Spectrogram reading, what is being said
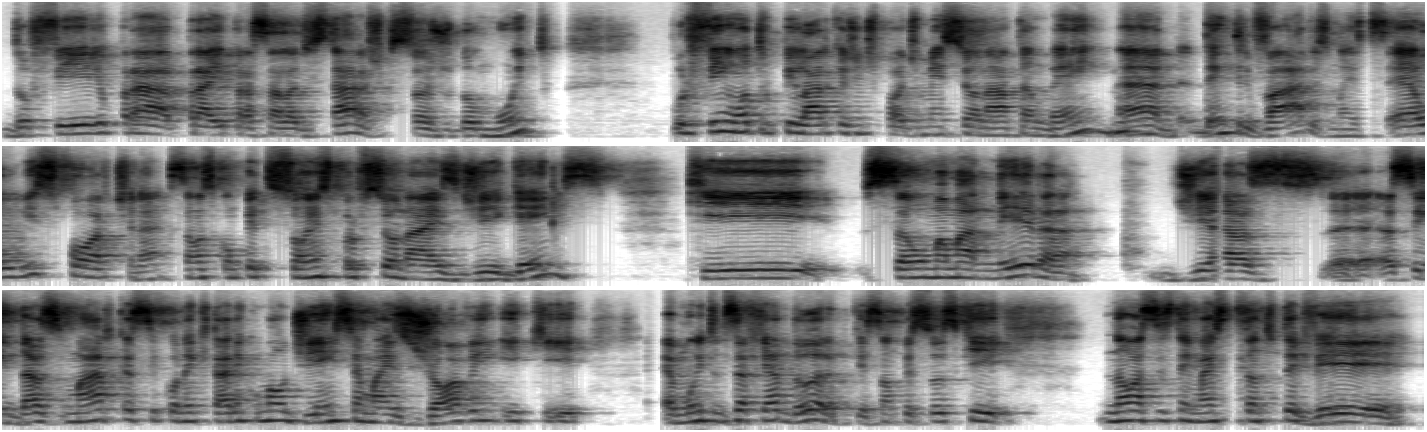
do filho para ir para a sala de estar, acho que isso ajudou muito. Por fim, outro pilar que a gente pode mencionar também, né, dentre vários, mas é o esporte, né, que são as competições profissionais de games, que são uma maneira de as, eh, assim, das marcas se conectarem com uma audiência mais jovem e que é muito desafiadora, porque são pessoas que não assistem mais tanto TV,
